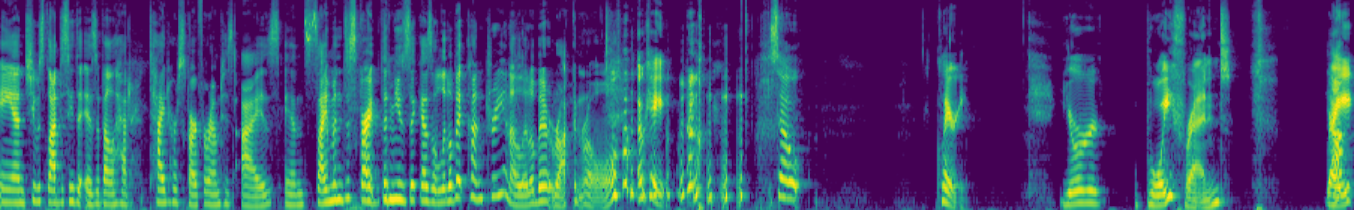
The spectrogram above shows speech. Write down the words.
And she was glad to see that Isabella had tied her scarf around his eyes. And Simon described the music as a little bit country and a little bit rock and roll. Okay. so, Clary, your boyfriend, Yeah. right?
